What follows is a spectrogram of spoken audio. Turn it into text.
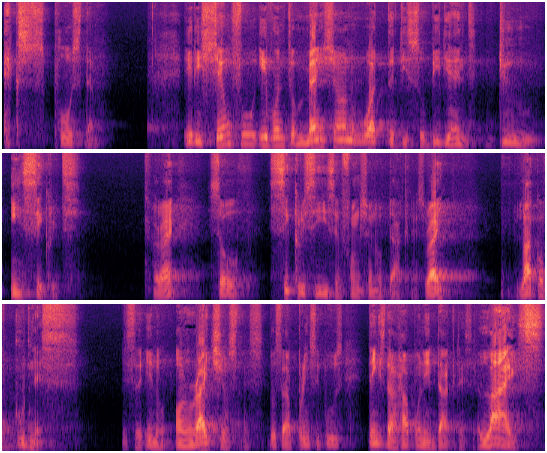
expose them. It is shameful even to mention what the disobedient do in secret. All right? So, secrecy is a function of darkness, right? Lack of goodness. It's a, you know, unrighteousness. Those are principles, things that happen in darkness. Lies.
